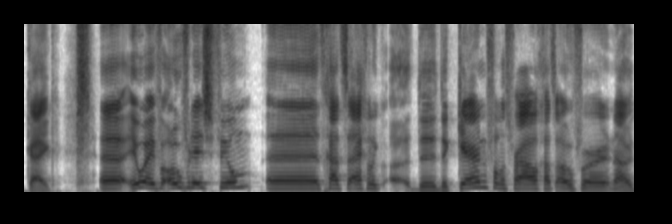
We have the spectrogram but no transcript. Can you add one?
kijk. Eh, heel even over deze film. Eh, het gaat eigenlijk... de, de kern van het verhaal gaat over... Nou,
